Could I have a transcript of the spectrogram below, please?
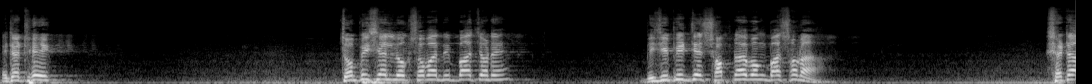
এটা ঠিক। চব্বিশের লোকসভা নির্বাচনে বিজেপির যে স্বপ্ন এবং বাসনা, সেটা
